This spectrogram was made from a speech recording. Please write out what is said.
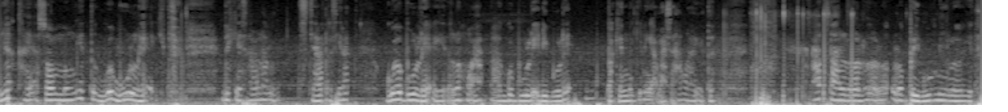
dia kayak sombong gitu. Gue bule gitu. Dia kayak salah secara tersirat gue bule gitu lo mau apa? Gue bule di bule pakaian begini nggak masalah gitu apa lo lo lo, lo pribumi lo gitu?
